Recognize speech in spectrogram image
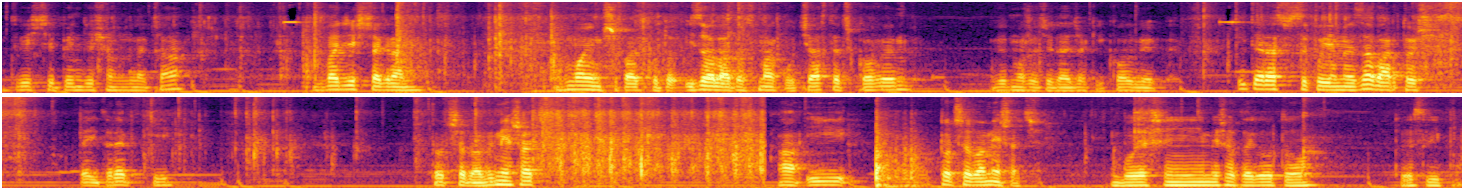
250 mleka 20 gram w moim przypadku to izola do smaku ciasteczkowym wy możecie dać jakikolwiek i teraz wsypujemy zawartość tej torebki. To trzeba wymieszać. A i to trzeba mieszać. Bo jak się nie miesza tego to to jest lipa.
